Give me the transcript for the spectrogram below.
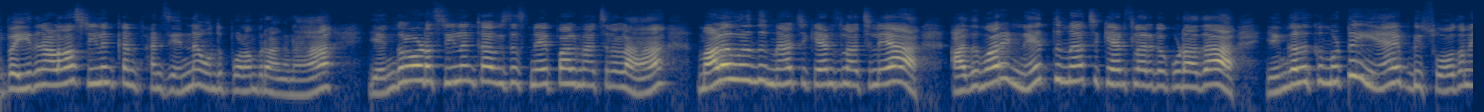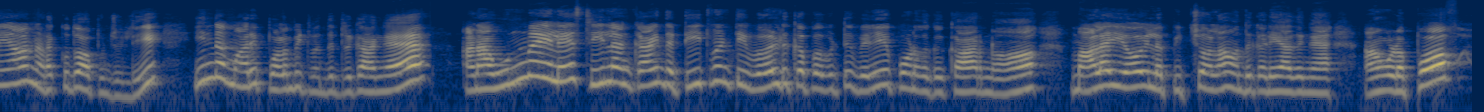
இப்போ இதனால தான் ஸ்ரீலங்கன் ஃபேன்ஸ் என்ன வந்து புலம்புறாங்கன்னா எங்களோட ஸ்ரீலங்கா விசஸ் நேபாள் மேட்ச்லலாம் மழை விழுந்து மேட்ச் கேன்சல் ஆச்சு இல்லையா அது மாதிரி நேற்று மேட்ச் கேன்சல் இருக்கக்கூடாதா? எங்களுக்கு மட்டும் ஏன் இப்படி சோதனையாக நடக்குதோ அப்படின்னு சொல்லி இந்த மாதிரி புலம்பிட்டு வந்துட்டு இருக்காங்க. ஆனால் உண்மையிலே ஸ்ரீலங்கா இந்த டி ட்வெண்ட்டி வேர்ல்டு கப்பை விட்டு வெளியே போனதுக்கு காரணம் மழையோ இல்லை பிச்சோலாம் வந்து கிடையாதுங்க. அவங்களோட பர்ஃபார்மன்ஸ்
